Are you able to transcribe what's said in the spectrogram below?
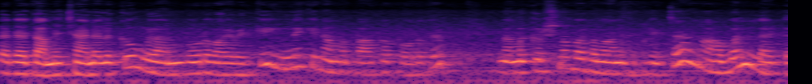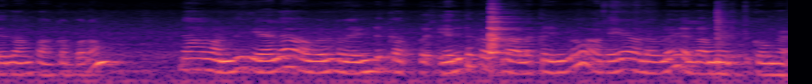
தட தமிழ் சேனலுக்கு உங்களை அன்போடு வரவேற்க இன்றைக்கி நம்ம பார்க்க போகிறது நம்ம கிருஷ்ண பகவானுக்கு பிடிச்ச அவல் லட்டு தான் பார்க்க போகிறோம் நான் வந்து இலை அவல் ரெண்டு கப்பு எந்த கப்பில் அளக்குறீங்களோ அதே அளவில் எல்லாமே எடுத்துக்கோங்க.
